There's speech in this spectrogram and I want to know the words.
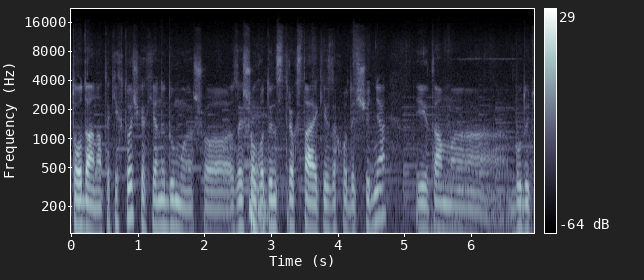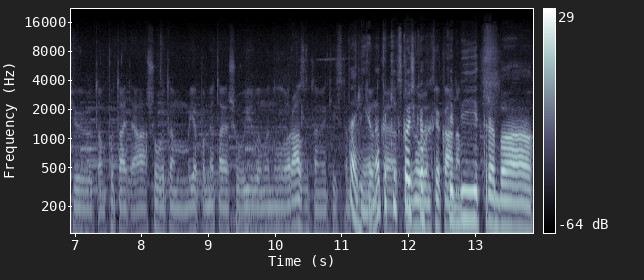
То да, на таких точках я не думаю, що зайшов один з 300, який заходить щодня, і там е, будуть е, там питати, а що ви там, я пам'ятаю, що ви їли минулого разу, там якісь там Та ні, на плетенка таких з кленовим точках піканом. тобі треба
